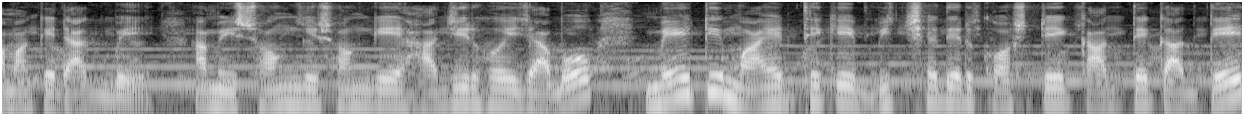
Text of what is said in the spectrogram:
আমাকে ডাকবে। আমি সঙ্গে সঙ্গে হাজির হয়ে যাব। মেয়েটি মায়ের থেকে বিচ্ছেদের কষ্টে কাঁদতে কাঁদতে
